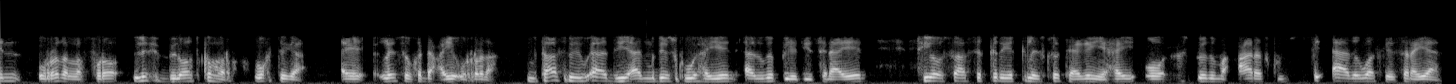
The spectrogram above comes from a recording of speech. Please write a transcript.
in ururada la furo lix bilood ka hor waktiga ay layso ka dhacayo ururada. Taas bay aada iyo aada muddo iskugu hayeen aada uga biyadiidsanaayeen tii oo saas si qila iskula taagan yahay oo xusbiyadu mucaaradku si aada ugu adkeysanayaan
